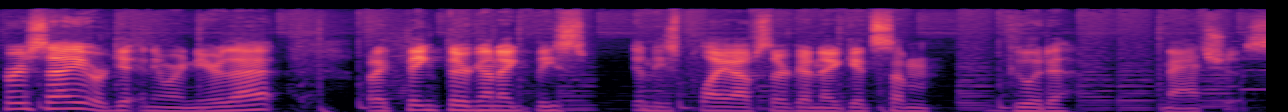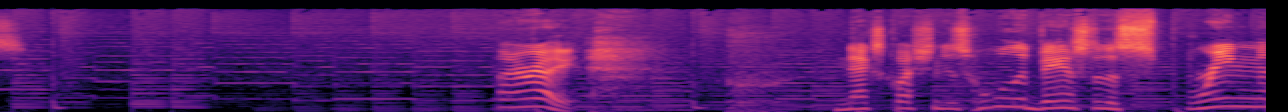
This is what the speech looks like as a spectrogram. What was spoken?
per se or get anywhere near that, but I think they're gonna these in these playoffs they're gonna get some good matches. All right. Next question is who will advance to the spring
